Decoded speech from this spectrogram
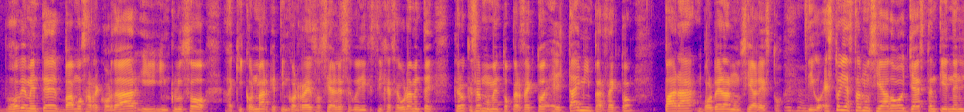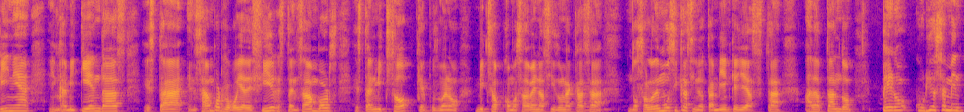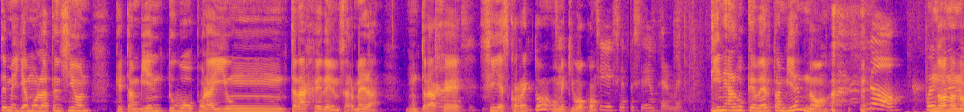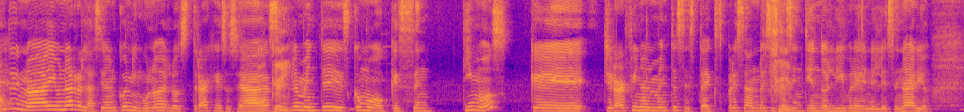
obviamente vamos a recordar, y incluso aquí con marketing, con redes sociales, dije, seguramente creo que es el momento perfecto, el timing perfecto para volver a anunciar esto. Digo, esto ya está anunciado, ya está en tienda en línea, en Camitiendas, está en Sambors, lo voy a decir, está en Sambors, está en Mixup, que pues bueno, Mixup como saben ha sido una casa no solo de música, sino también que ya se está adaptando. Pero curiosamente me llamó la atención que también tuvo por ahí un traje de enfermera. Un traje, Ah, sí. sí. ¿es correcto o me equivoco? Sí, siempre he sido enfermera. ¿Tiene algo que ver también? No. No, Pues No, no, no. no hay una relación con ninguno de los trajes, o sea, simplemente es como que sentimos que Gerard finalmente se está expresando y se Sí. está sintiendo libre en el escenario.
